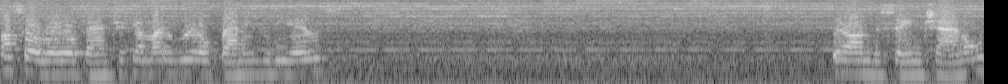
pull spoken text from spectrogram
Also a rail fan, check out my rail fanning videos. They're on the same channel.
